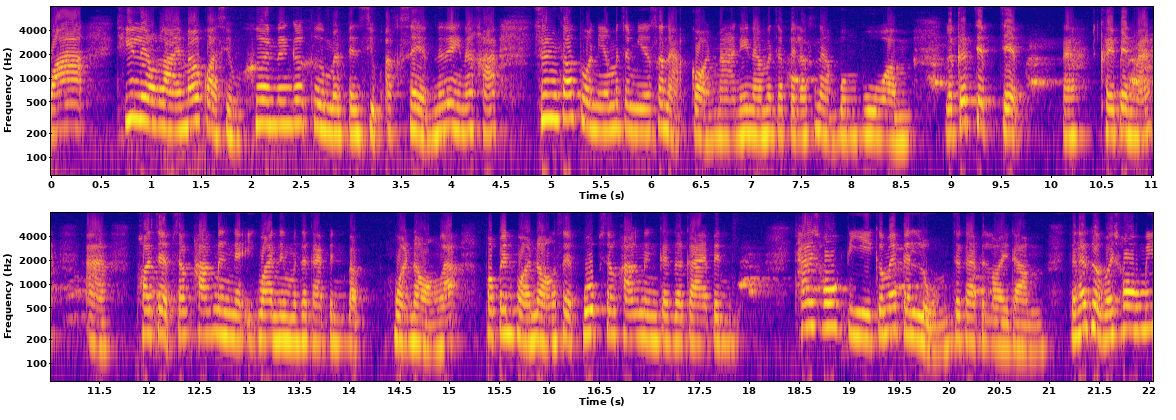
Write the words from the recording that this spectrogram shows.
ว่าที่เลวร้ายมากกว่าสิวขึ้นนั่นก็คือมันเป็นสิวอักเสบนั่นเองนะคะ ซึ่งเจ้าตัวนี้มันจะมีลักษณะก่อนมานี่นะมันจะเป็นลักษณะบวมๆแล้วก็เจ็บๆนะเคยเป็นไหมอ่าพอเจ็บสักพักหนึ่งเนี่ยอีกวันหนึ่งมันจะกลายเป็นแบบหัวหนองละพอเป็นหัวหนองเสร็จปุ๊บสักพักหนึ่งก็จะกลายเป็น ถ้าโชคดีก็ไม่เป็นหลุมจะกลายเป็นรอยดำแต่ถ้าเกิดว่าโชคไม่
